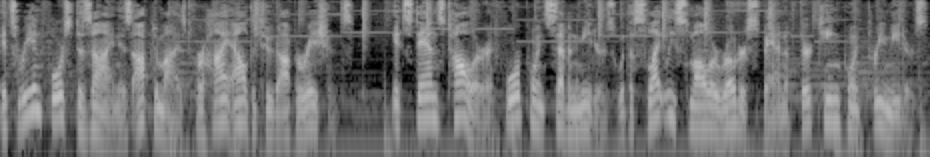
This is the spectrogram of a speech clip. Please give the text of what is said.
Its reinforced design is optimized for high-altitude operations. It stands taller at 4.7 meters with a slightly smaller rotor span of 13.3 meters.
